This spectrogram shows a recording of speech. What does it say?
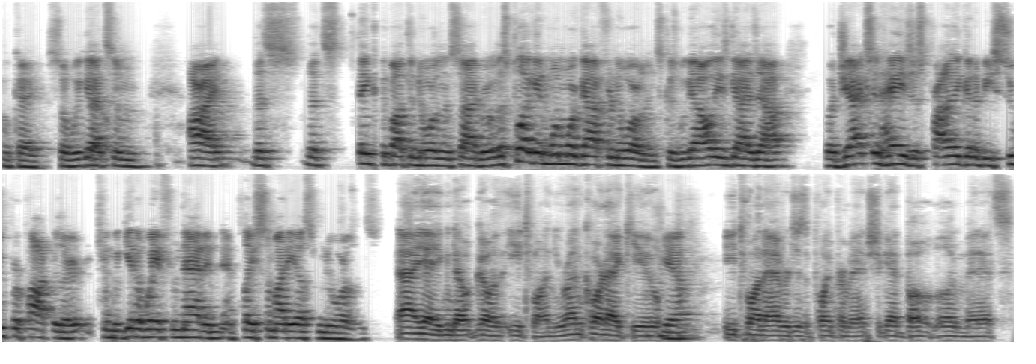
Okay, so we got some. All right, let's let's think about the New Orleans side. Let's plug in one more guy for New Orleans because we got all these guys out. But Jaxson Hayes is probably going to be super popular. Can we get away from that and, and play somebody else from New Orleans? Uh, yeah, you can go, go with E'Twaun. You run court IQ. Yeah. E'Twaun averages a point per minute. You get boatload of minutes.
